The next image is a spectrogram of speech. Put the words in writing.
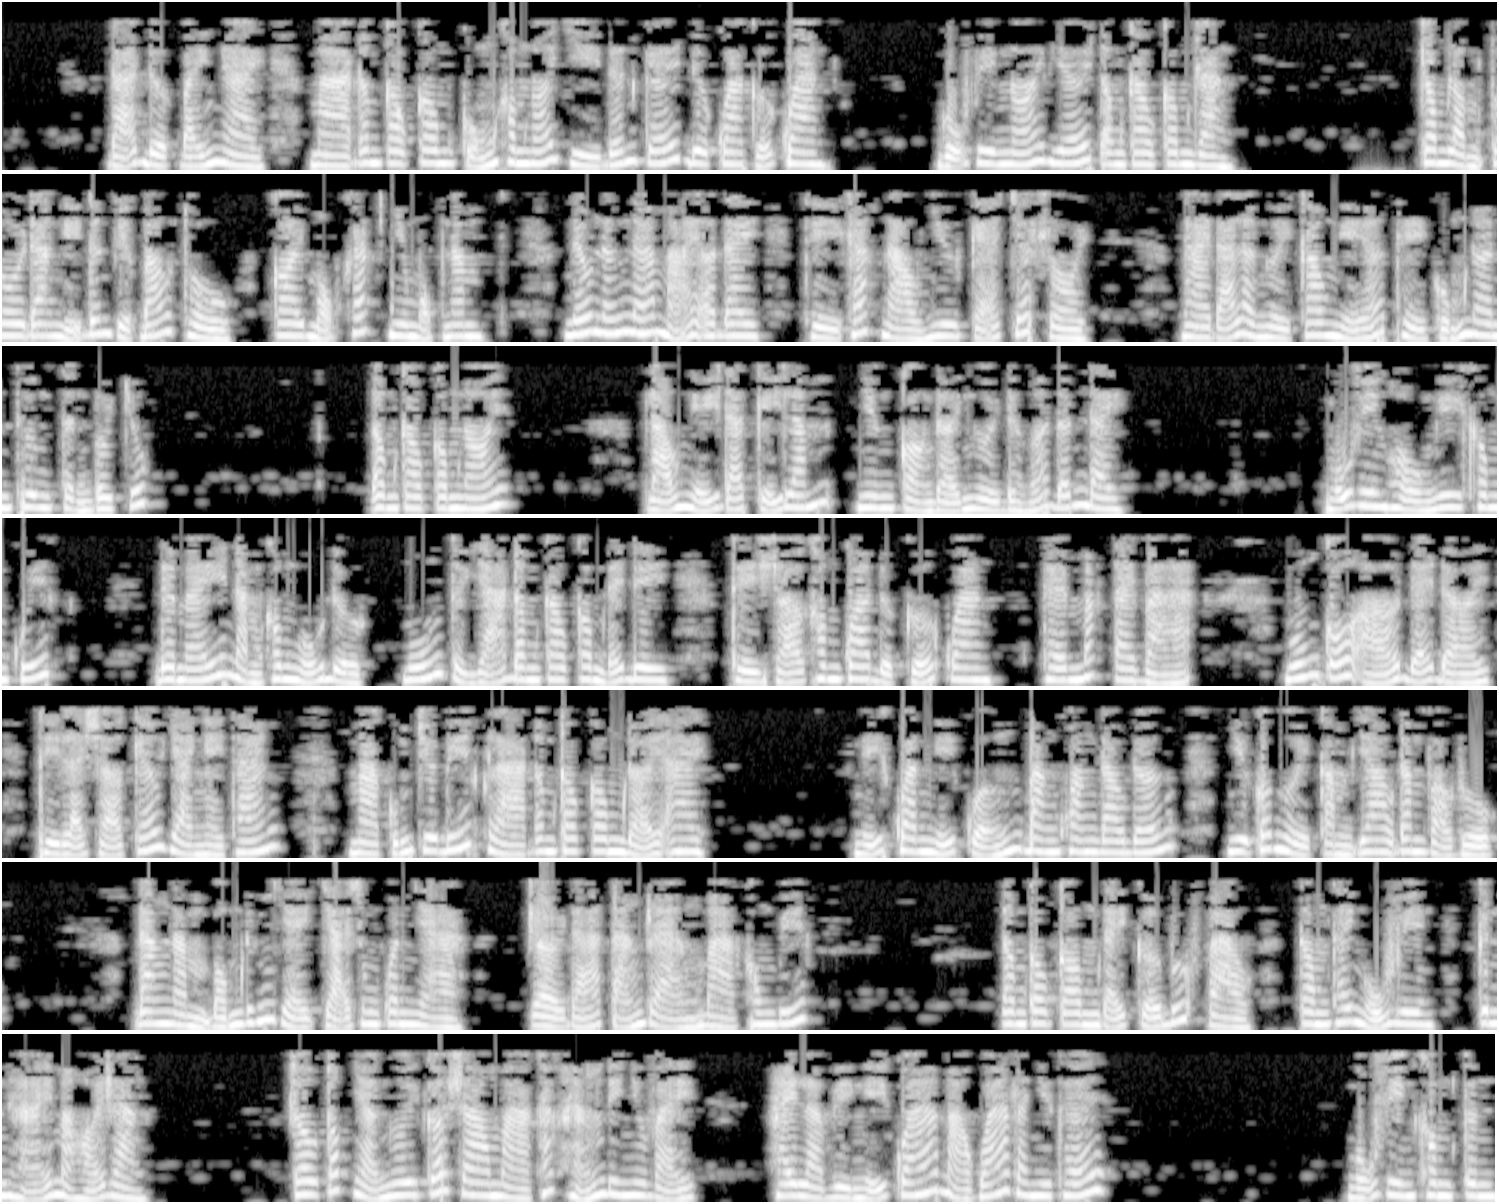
Đã được bảy ngày mà Đông Cao Công cũng không nói gì đến kế đưa qua cửa quan. Ngũ viên nói với Đông Cao Công rằng, Trong lòng tôi đang nghĩ đến việc báo thù, coi một khắc như một năm, nếu nấn ná mãi ở đây thì khác nào như kẻ chết rồi. Ngài đã là người cao nghĩa thì cũng nên thương tình đôi chút. Đông Cao Công nói, Lão nghĩ đã kỹ lắm, nhưng còn đợi người nữa đến đây. Ngũ viên hồ nghi không quyết, đêm ấy nằm không ngủ được, muốn từ giả đông cao công để đi, thì sợ không qua được cửa quan, thêm mắc tai vạ. Muốn cố ở để đợi, thì lại sợ kéo dài ngày tháng, mà cũng chưa biết là đông cao công đợi ai. Nghĩ quanh nghĩ quẩn băng khoăn đau đớn, như có người cầm dao đâm vào ruột. Đang nằm bỗng đứng dậy chạy xung quanh nhà, trời đã tản rạng mà không biết. Đông Câu Công đẩy cửa bước vào, trông thấy ngũ viên, kinh hãi mà hỏi rằng, râu tóc nhà ngươi có sao mà khác hẳn đi như vậy, hay là vì nghĩ quá mà quá ra như thế? Ngũ viên không tin,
